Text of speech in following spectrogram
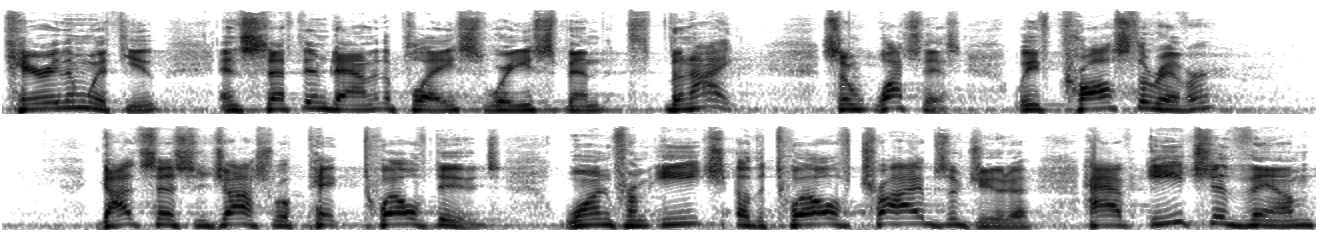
carry them with you, and set them down at the place where you spend the night. So, watch this. We've crossed the river. God says to Joshua, pick 12 dudes, one from each of the 12 tribes of Judah, have each of them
